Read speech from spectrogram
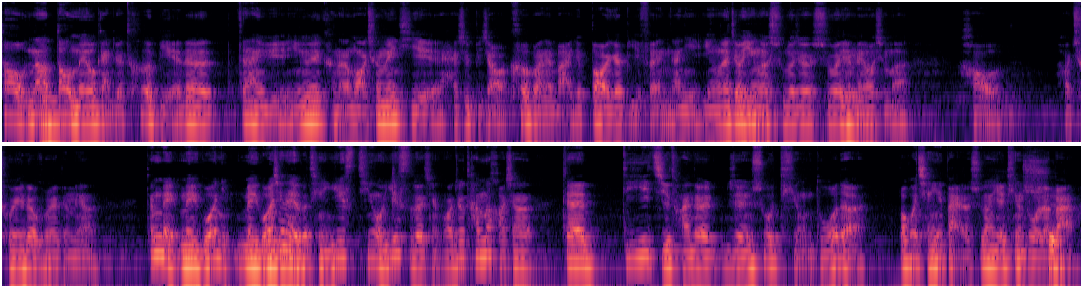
倒那倒没有感觉特别的赞誉，因为可能网球媒体还是比较客观的吧，就报一个比分，那你赢了就赢了，输了就输了，也没有什么好好吹的或者怎么样。但美美国你美国现在有个挺意思、挺有意思的情况，就他们好像在第一集团的人数挺多的，包括前一百的数量也挺多的吧。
